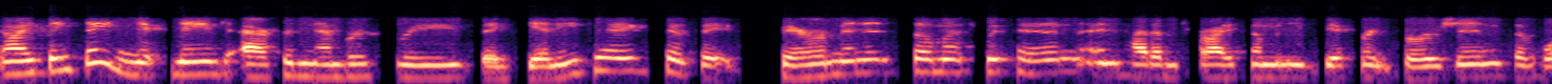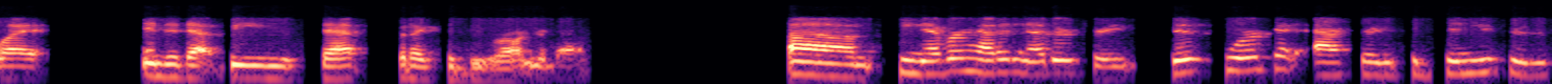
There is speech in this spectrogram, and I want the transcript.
Now, I think they nicknamed Akron number three the guinea pig because they experimented so much with him and had him try so many different versions of what ended up being the steps, but I could be wrong about. Um, he never had another drink. This work at Akron continued through the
